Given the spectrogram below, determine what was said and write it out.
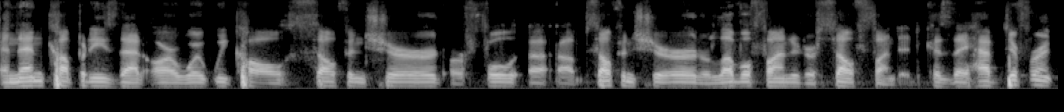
and then companies that are what we call self-insured or full uh, uh, self-insured or level funded or self-funded because they have different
